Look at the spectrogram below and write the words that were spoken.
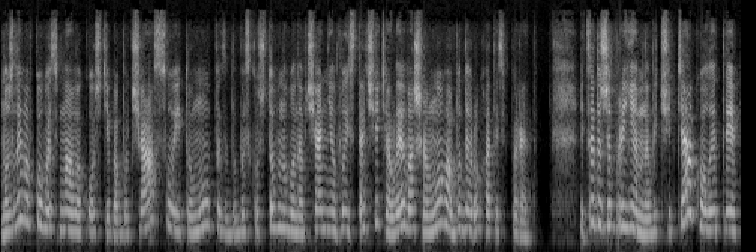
Можливо, в когось мало коштів або часу, і тому до безкоштовного навчання вистачить, але ваша мова буде рухатись вперед. І це дуже приємне відчуття, коли ти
